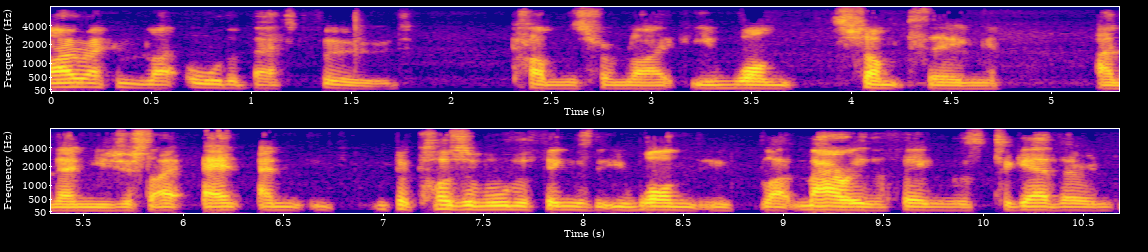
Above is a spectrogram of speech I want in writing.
I reckon like all the best food comes from like you want something, and then you just like and, and because of all the things that you want, you like marry the things together and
